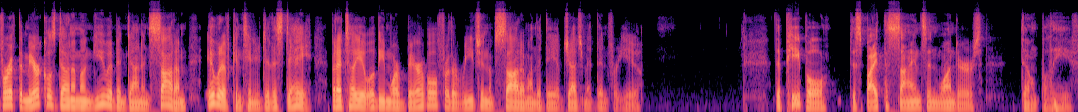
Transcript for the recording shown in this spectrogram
For if the miracles done among you had been done in Sodom, it would have continued to this day. But I tell you, it will be more bearable for the region of Sodom on the day of judgment than for you. The people, despite the signs and wonders, don't believe.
